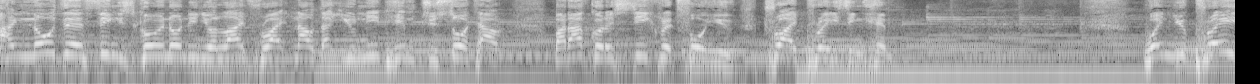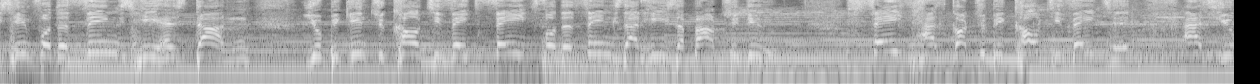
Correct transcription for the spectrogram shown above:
I know there are things going on in your life right now that you need Him to sort out, but I've got a secret for you. Try praising Him. When you praise Him for the things He has done, you begin to cultivate faith for the things that He's about to do. Faith has got to be cultivated as you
